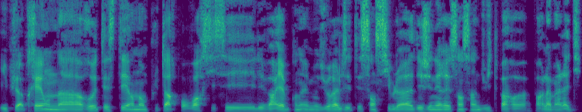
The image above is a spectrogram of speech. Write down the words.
Et puis après on a retesté un an plus tard pour voir si c'est les variables qu'on avait mesurées elles étaient sensibles à la dégénérescence induite par euh, par la maladie.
